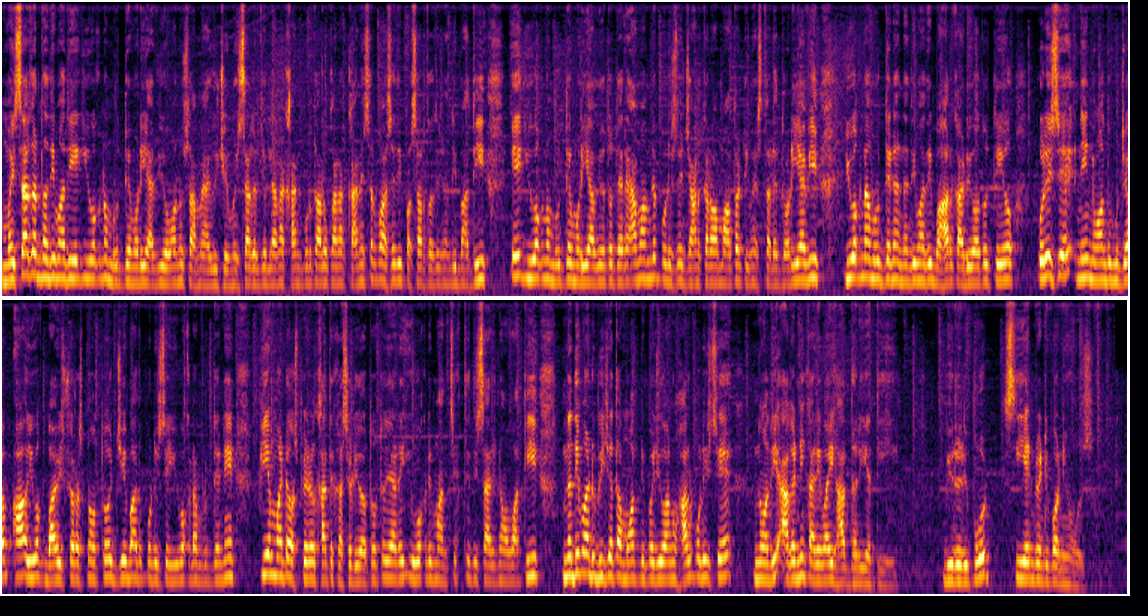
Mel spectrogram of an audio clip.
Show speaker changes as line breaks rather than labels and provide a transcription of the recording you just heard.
મહીસાગર નદીમાંથી એક યુવકનો મૃતદેહ મળી આવ્યો હોવાનું સામે આવ્યું છે. મહીસાગર જિલ્લાના ખાનપુર તાલુકાના કાનેસર પાસેથી પસાર થતી નદીમાંથી એક યુવકનો મૃતદેહ મળી આવ્યો હતો. ત્યારે આ મામલે પોલીસને જાણ કરવામાં આવતા ટીમે સ્થળે દોડી આવી. યુવકના મૃતદેહને નદીમાંથી બહાર કાઢ્યો હતો. તેઓ પોલીસેની નોંધ મુજબ આ યુવક બાવીસ વર્ષનો હતો, જે બાદ પોલીસે યુવકના મૃતદેહને પીએમ માટે હોસ્પિટલ ખાતે ખસેડ્યો હતો. ત્યારે યુવકની માનસિક સ્થિતિ સારી ન હોવાથી નદીમાં ડૂબી જતા મોત નીપજ્યું હાલ પોલીસે નોંધી આગળની કાર્યવાહી હાથ ધરી હતી. Bureau report, CN twenty four news.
